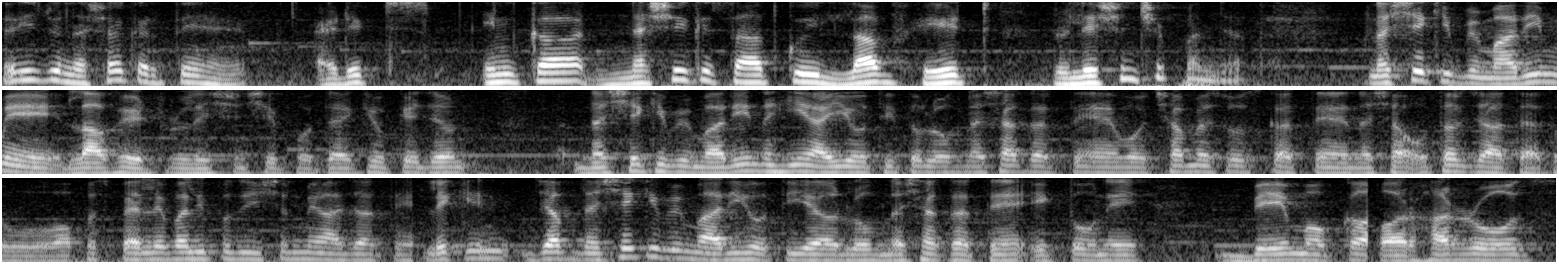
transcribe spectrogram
सर, ये जो नशा करते हैं एडिक्ट्स इनका नशे के साथ कोई लव हेट रिलेशनशिप बन जाता है? नशे की बीमारी में लव हेट रिलेशनशिप होता है, क्योंकि जब नशे की बीमारी नहीं आई होती तो लोग नशा करते हैं, वो अच्छा महसूस करते हैं, नशा उतर जाता है तो वो वापस पहले वाली पोजीशन में आ जाते हैं। लेकिन जब नशे की बीमारी होती है और लोग नशा करते हैं, एक तो उन्हें बेमौका और हर रोज़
